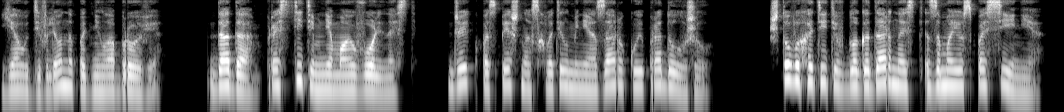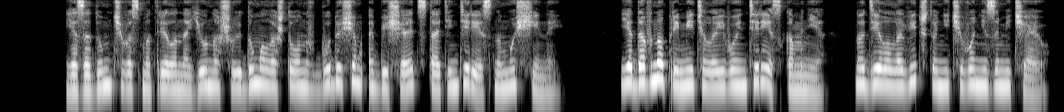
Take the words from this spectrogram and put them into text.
Я удивленно подняла брови. «Да-да, простите мне мою вольность». Джейк поспешно схватил меня за руку и продолжил. «Что вы хотите в благодарность за мое спасение?» Я задумчиво смотрела на юношу и думала, что он в будущем обещает стать интересным мужчиной. Я давно приметила его интерес ко мне, но делала вид, что ничего не замечаю.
